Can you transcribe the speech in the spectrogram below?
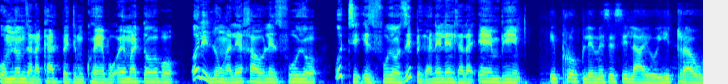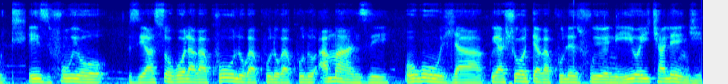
Umnumzana cuthbert mkhwebu oyematobo olilunga lehawu lezifuyo uthi izifuyo zibhekane le ndlala embi. Iproblem esesilayo yi-drought izifuyo ziyasokola kakhulu kakhulu kakhulu. Amanzi ukudla kuyashoda kakhulu ezifuyweni. Yiyo i-challenge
